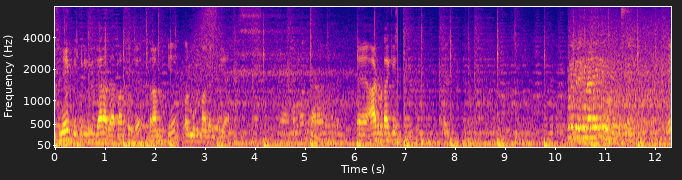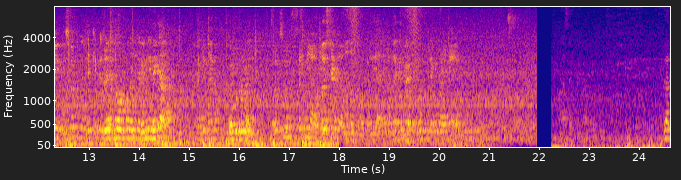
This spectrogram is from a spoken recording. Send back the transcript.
स्नैक बिक्री की ग्यारह हज़ार पाँच सौ रुपये बरामद किए और मुकदमा दर्ज किया। है आठ बटा की नहीं नहीं इसमें तो लिख के रेस्ट नोट में। कल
